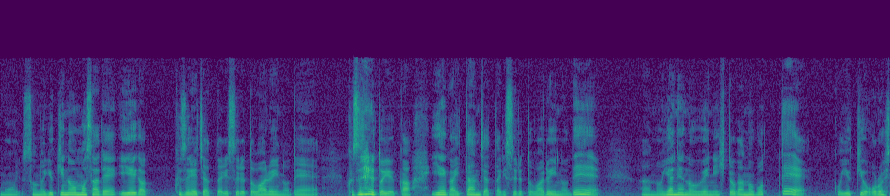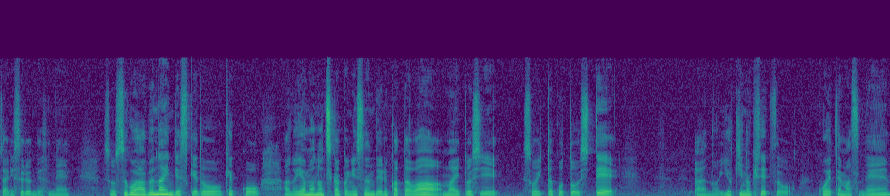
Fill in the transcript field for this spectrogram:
もうその雪の重さで家が崩れちゃったりすると悪いので崩れるというか家が傷んじゃったりすると悪いのであの屋根の上に人が登ってこう雪を下ろしたりするんですね。そうすごい危ないんですけど結構あの山の近くに住んでる方は毎年そういったことをしてあの雪の季節を超えてますね。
